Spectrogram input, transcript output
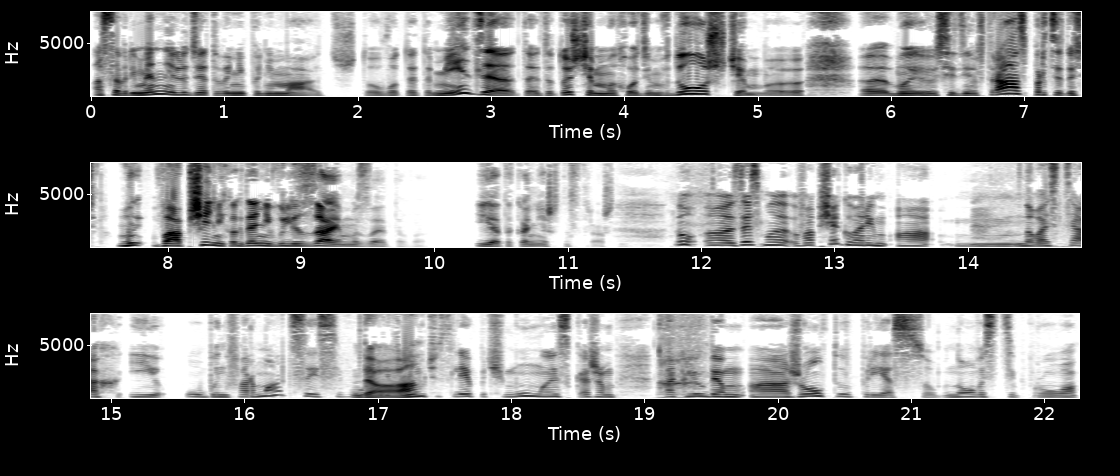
а современные люди этого не понимают, что вот это медиа, это, то, с чем мы ходим в душ, чем э, э, мы сидим в транспорте, то есть мы вообще никогда не вылезаем из этого. И это, конечно, страшно. Ну, э, здесь мы вообще говорим о новостях и об информации сегодня, Да. в том числе, почему мы, скажем, так любим желтую прессу, новости про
